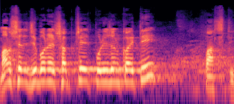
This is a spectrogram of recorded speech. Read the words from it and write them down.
মানুষের জীবনের সবচেয়ে প্রয়োজন কয়টি? পাঁচটি।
